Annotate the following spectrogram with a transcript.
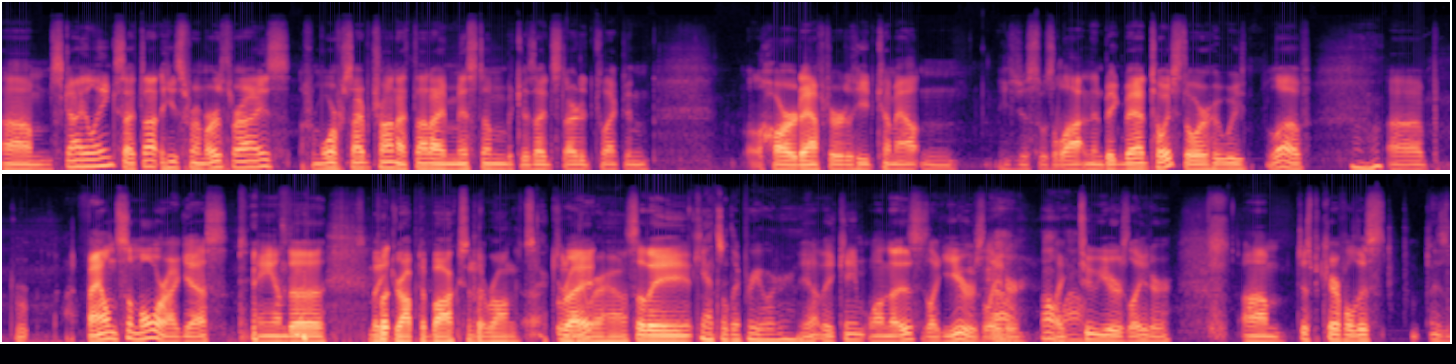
Yeah. Um, Skylynx. I thought he's from Earthrise from War for Cybertron. I thought I missed him because I'd started collecting uh, hard after he'd come out, and he just was a lot. And then Big Bad Toy Store, who we love, uh, found some more, I guess, and uh, Somebody Put- dropped a box in the wrong section of right. the warehouse. So they canceled their pre-order. Yeah, they came. Well, no, this is like years later, Oh, like wow. two years later. Um, just be careful. This is,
